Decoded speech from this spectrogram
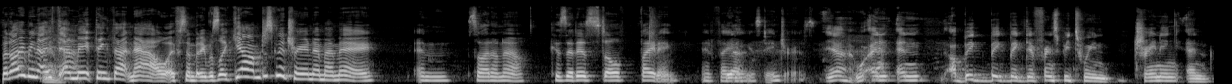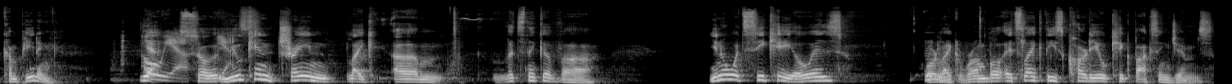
but I mean, I, I may think that now if somebody was like, "Yeah, I'm just going to train in MMA," and so I don't know because it is still fighting, and fighting Yeah. is dangerous. Yeah, well, and and a big, big, big difference between training and competing. Oh yeah. So you can train like um let's think of uh you know what CKO is? Or like Rumble. It's like these cardio kickboxing gyms.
